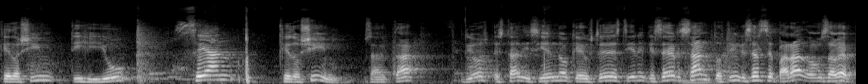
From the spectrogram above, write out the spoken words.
Kedoshim Tihiyu, sean Kedoshim. O sea, Dios está diciendo que ustedes tienen que ser santos, tienen que ser separados. Vamos a ver.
